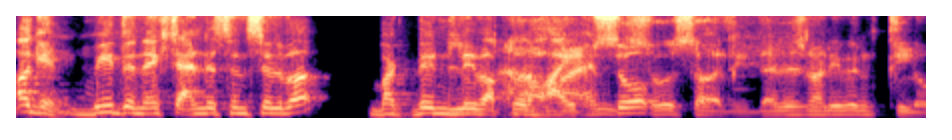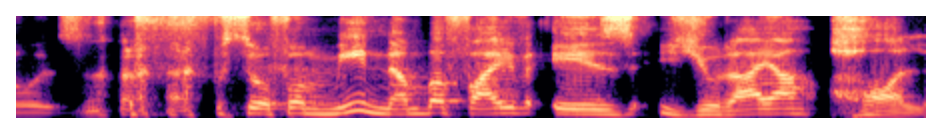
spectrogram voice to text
again be the next Anderson Silva, but didn't live up to the Oh, hype. I'm so, so sorry. That is not even close. so for me, number five is Uriah Hall.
